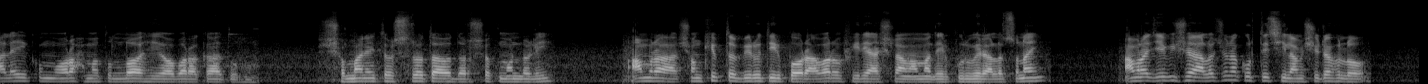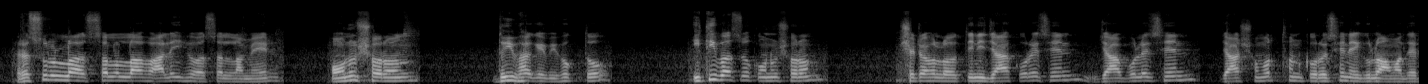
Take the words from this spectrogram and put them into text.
আলাইকুম ওরহমতুল্লাহ ওবরাকাত সম্মানিত শ্রোতা ও দর্শক মণ্ডলী, আমরা সংক্ষিপ্ত বিরতির পর আবারও ফিরে আসলাম আমাদের পূর্বের আলোচনায়। আমরা যে বিষয়ে আলোচনা করতেছিলাম সেটা হলো রসুল্লাহ সাল্লাহ আলহি আসাল্লামের অনুসরণ দুই ভাগে বিভক্ত। ইতিবাচক অনুসরণ, সেটা হলো তিনি যা করেছেন, যা বলেছেন, যা সমর্থন করেছেন, এগুলো আমাদের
